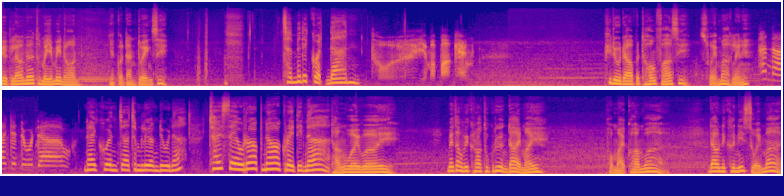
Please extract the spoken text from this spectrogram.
ดึกแล้วเนอะทำไมยังไม่นอน อย่ากดดันตัวเองสิฉันไม่ได้กดดัน โถ่เอ้ยอย่ามาปากแข็ง พี่ดูดาวเป็นท้องฟ้าสิ สวยมากเลยเนี่ยถ้านายจะดูดาว นายควรจะชำเลืองดูนะ ใช้เซลล์รอบนอกเรตินาถังเวยเวยไม่ต้องวิเคราะห์ทุกเรื่องได้ไหม ผมหมายความว่า ดาวในคืนนี้สวยมาก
